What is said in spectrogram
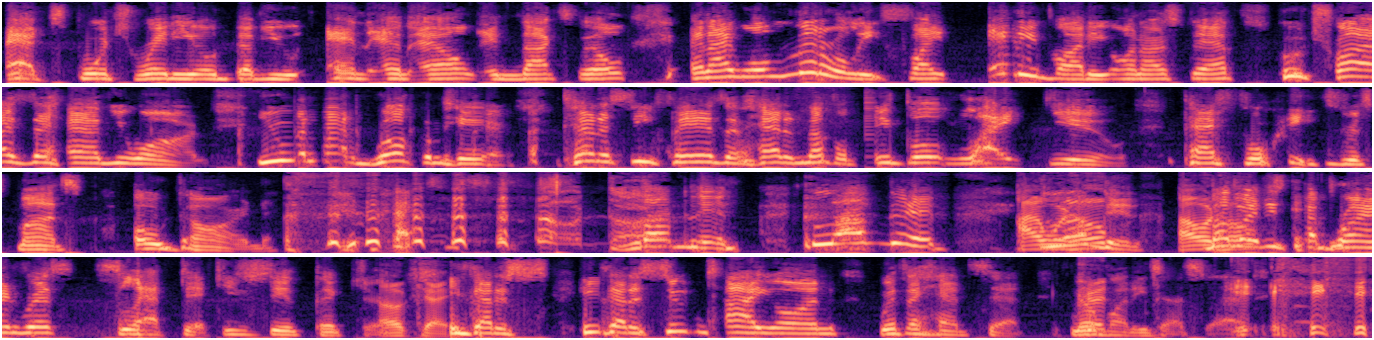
at Sports Radio WNML in Knoxville, and I will literally fight anybody on our staff who tries to have you on. You are not welcome here. Tennessee fans have had enough of people like you. Pat Forde's response, oh darn. Loved it. Loved it. I would Loved hope- it. I would By the way, this got Brian Rice slapdick. You see his picture. Okay. He's got a he's got a suit and tie on with a headset. Nobody does that.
